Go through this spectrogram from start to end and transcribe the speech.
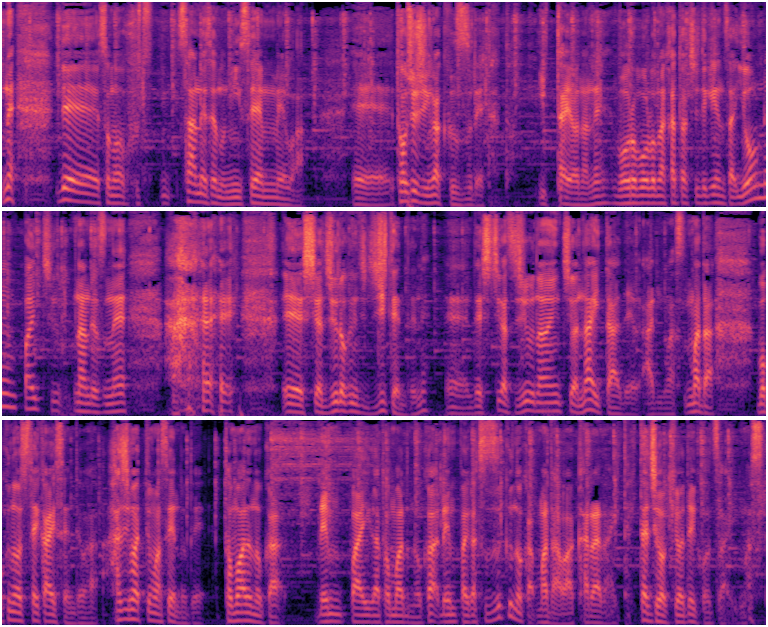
ね。で、その3連戦の2戦目は、えー、投手陣が崩れたと。いったようなね、ボロボロな形で現在4連敗中なんですね。はい。えー、7月16日時点でね。えー、で、7月17日はナイターであります。まだ僕の世界戦では始まってませんので、止まるのか、連敗が止まるのか、連敗が続くのか、まだわからないといった状況でございます。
